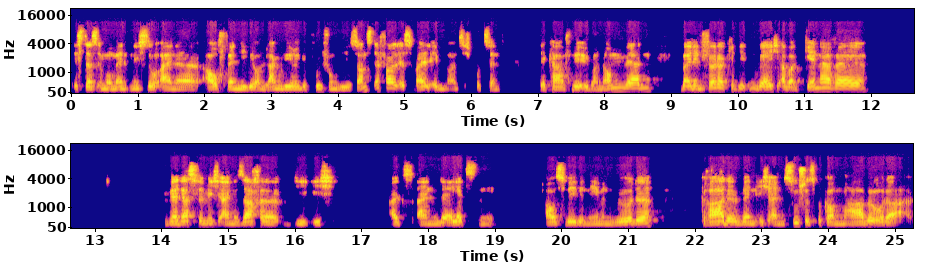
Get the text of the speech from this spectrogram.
ist das im Moment nicht so eine aufwendige und langwierige Prüfung, wie es sonst der Fall ist, weil eben 90 Prozent der KfW übernommen werden. Bei den Förderkrediten wäre ich aber generell, wäre das für mich eine Sache, die ich als einen der letzten Auswege nehmen würde. Gerade wenn ich einen Zuschuss bekommen habe oder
